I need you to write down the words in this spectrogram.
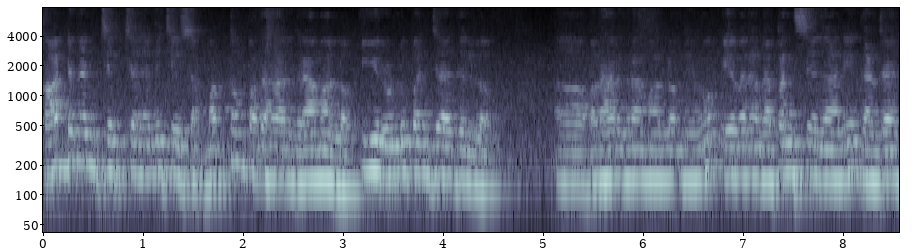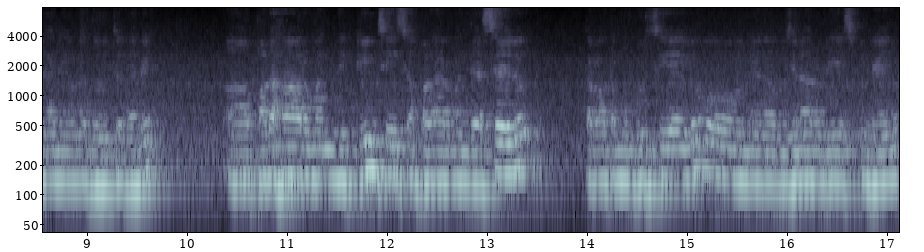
కార్డినెంట్ చర్చ్ అనేది చేశాం. మొత్తం పదహారు గ్రామాల్లో ఈ రెండు పంచాయతీల్లో పదహారు గ్రామాల్లో మేము ఏమైనా వెపన్స్ కానీ గంజాయి కానీ ఏమైనా దొరుకుతాయి కానీ పదహారు మంది టీమ్స్ వేసాం పదహారు మంది ఎస్ఐలు తర్వాత ముగ్గురు సిఐలు నేను విజయనగరం డిఎస్పీ నేను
